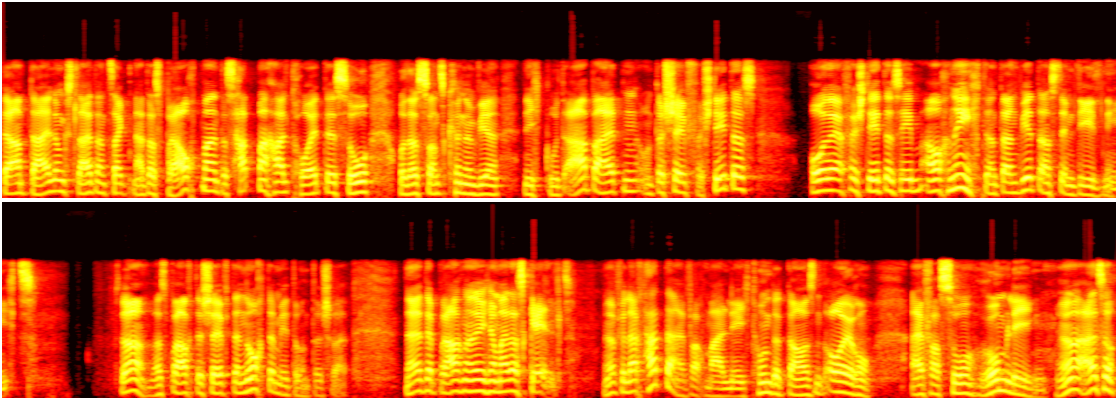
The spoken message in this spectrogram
der Abteilungsleiter und sagt, na, das braucht man, das hat man halt heute so oder sonst können wir nicht gut arbeiten und der Chef versteht das oder er versteht das eben auch nicht und dann wird aus dem Deal nichts. So, was braucht der Chef denn noch, damit er unterschreibt? Na, der braucht natürlich einmal das Geld. Ja, vielleicht hat er einfach mal nicht 100.000 Euro einfach so rumliegen. Ja, also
